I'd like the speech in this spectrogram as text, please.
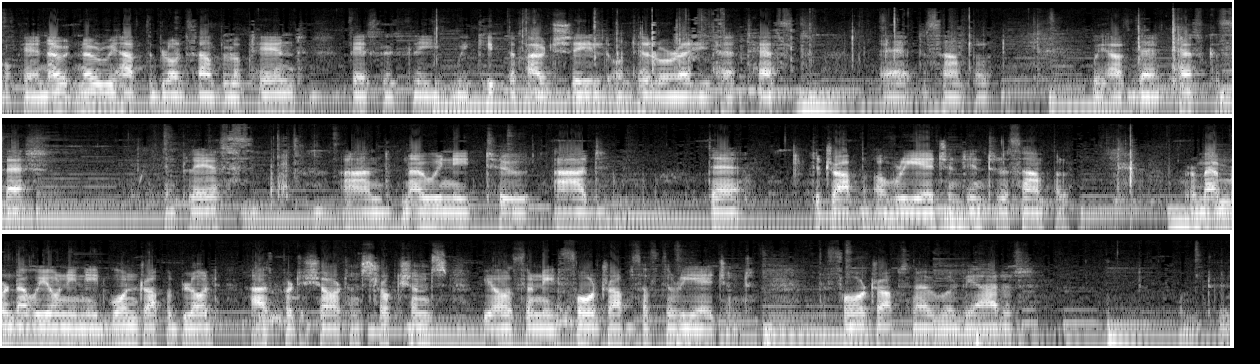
Okay, now, now we have the blood sample obtained, basically we keep the pouch sealed until we're ready to test uh, the sample. We have the test cassette in place and now we need to add the, the drop of reagent into the sample. Remember that we only need one drop of blood as per the short instructions. We also need four drops of the reagent. The four drops now will be added. One, two,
